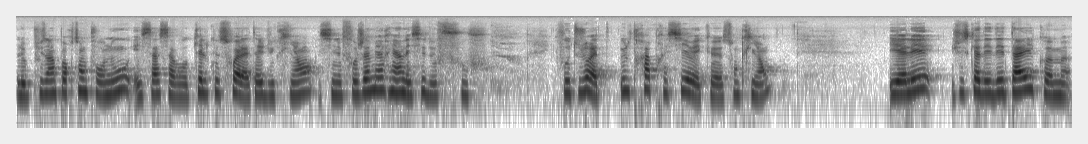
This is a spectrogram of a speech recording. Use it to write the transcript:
le plus important pour nous, et ça, ça vaut quelle que soit la taille du client, c'est qu'il ne faut jamais rien laisser de flou. Il faut toujours être ultra précis avec euh, son client et aller jusqu'à des détails comme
